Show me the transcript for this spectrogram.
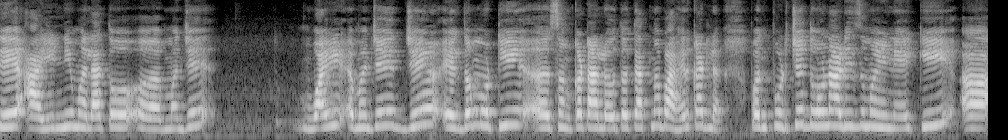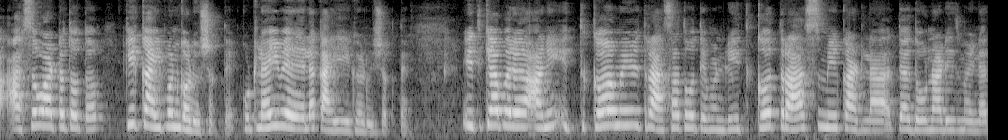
ते आईंनी मला तो म्हणजे वाईट म्हणजे जे एकदम मोठी संकट आलं होतं त्यातनं बाहेर काढलं. पण पुढचे दोन अडीच महिने की असं वाटत होतं की काही पण घडू शकते. कुठल्याही वेळेला काहीही घडू शकते. इतक्यापर्यंत आणि इतकं मी त्रासात होते म्हणली इतकं त्रास मी काढला त्या दोन अडीच महिन्यात.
